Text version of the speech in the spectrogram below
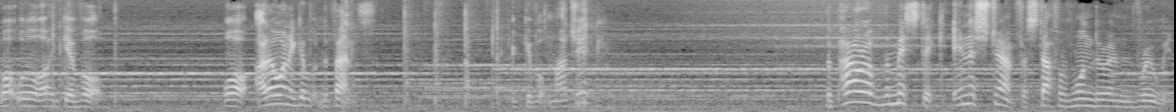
What will I give up? Well, I don't want to give up defense. I give up magic? The power of the mystic, inner strength, a staff of wonder and ruin.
